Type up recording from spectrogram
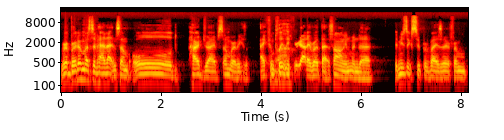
Roberto must have had that in some old hard drive somewhere because I completely forgot I wrote that song. And when the, the music supervisor from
